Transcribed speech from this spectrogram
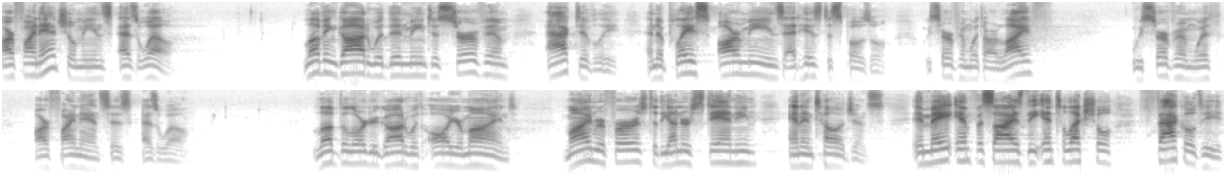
our financial means as well. Loving God would then mean to serve Him actively and to place our means at His disposal. We serve Him with our life, we serve Him with our finances as well. Love the Lord your God with all your mind. Mind refers to the understanding and intelligence. It may emphasize the intellectual faculty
